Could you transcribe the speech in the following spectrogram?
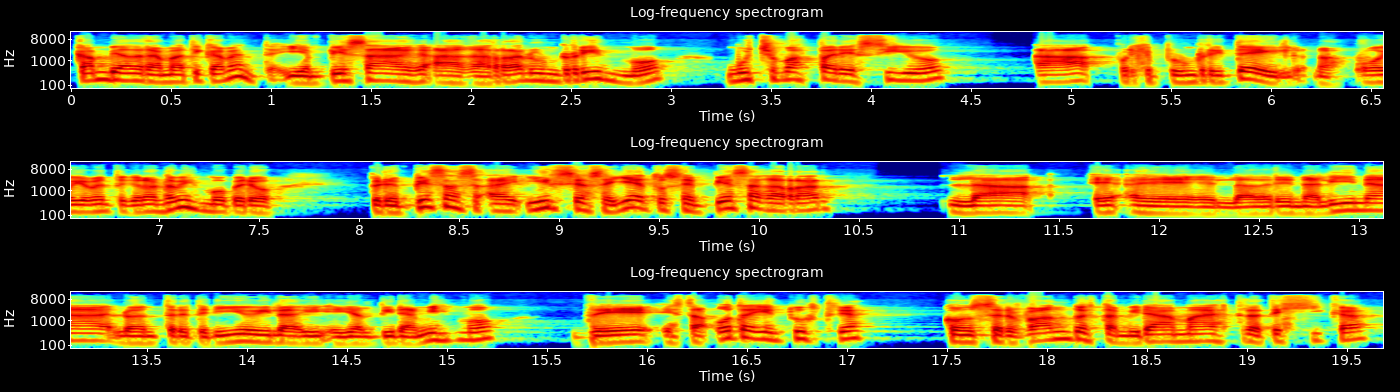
cambia dramáticamente y empieza a, agarrar un ritmo mucho más parecido a, por ejemplo, un retail. obviamente que no es lo mismo, pero, pero empieza a irse hacia allá, entonces empieza a agarrar la eh, eh, la adrenalina, lo entretenido y, el dinamismo de esta otra industria, conservando esta mirada más estratégica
